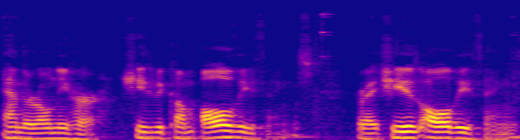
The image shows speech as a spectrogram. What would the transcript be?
and they're only her. She's become all these things, right? She is all these things,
